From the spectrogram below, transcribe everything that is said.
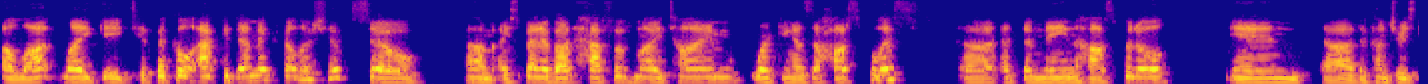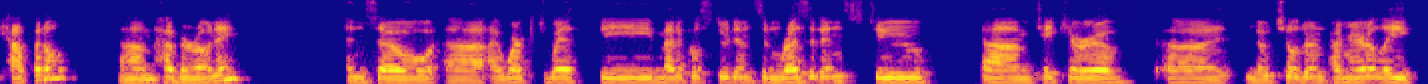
a lot like a typical academic fellowship. So um, I spent about half of my time working as a hospitalist uh, at the main hospital in uh, the country's capital, um, Gaborone. And so uh, I worked with the medical students and residents to um, take care of uh, you know children, primarily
